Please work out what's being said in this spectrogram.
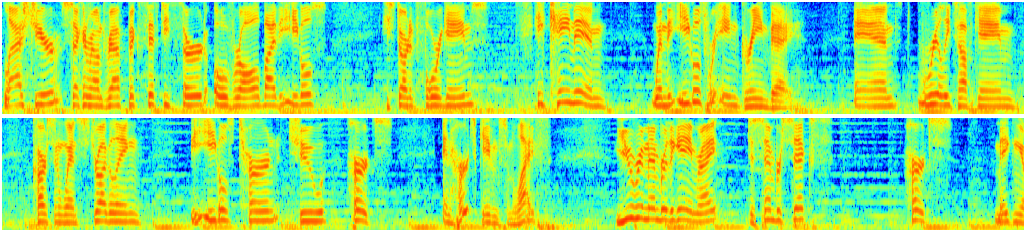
Last year, second round draft pick, 53rd overall by the Eagles. He started four games. He came in when the Eagles were in Green Bay, and really tough game. Carson Wentz struggling. The Eagles turn to Hurts, and Hurts gave him some life. You remember the game, right? December 6th, Hurts making a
